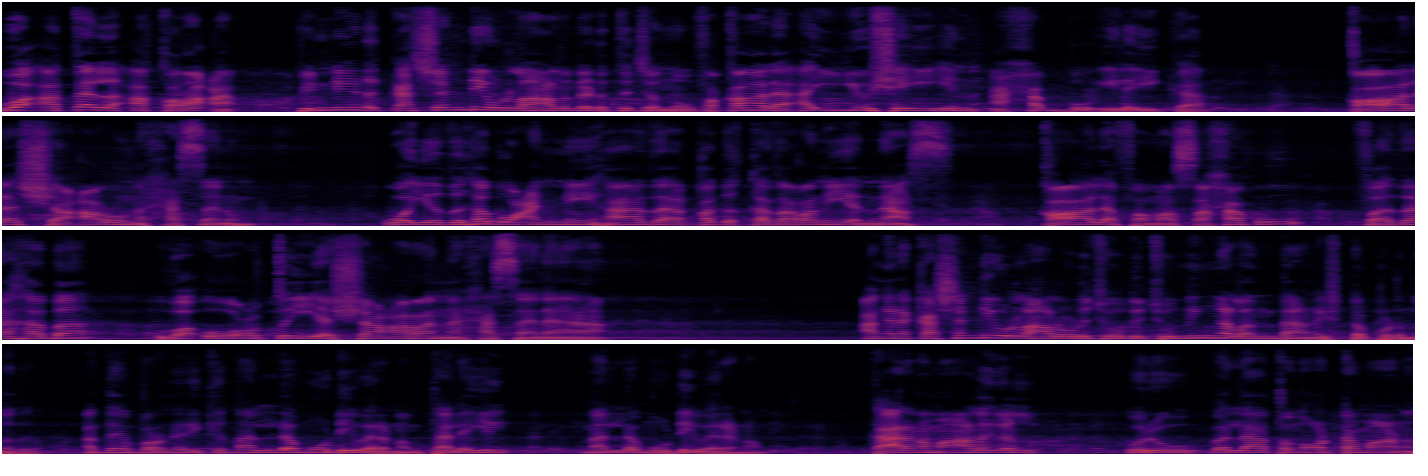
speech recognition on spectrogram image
വ അതൽ അഖറ. പിന്നീട് കഷണ്ടിയുള്ള ആളുടെ അടുത്ത് ചെന്നു. ഫകാല അയ്യു ഷെയ്ഇൻ അഹബ്ബു ഇലൈക? കാല ഷഅറുൻ ഹസനുൻ. വയദ്ഹബു അന്നി ഹാദ ഖദ് ഖദറനി അന്നാസ് قال فمسحه فذهب وأعطي شعرا حسنا അങ്ങനെ കഷണ്ടിയുള്ള ആളോട് ചോദിച്ചു നിങ്ങൾ എന്താണ് ഇഷ്ടപ്പെടുന്നത് അദ്ദേഹം പറഞ്ഞു എനിക്ക് നല്ല മുടി വരണം തലയിൽ നല്ല മുടി വരണം കാരണം ആളുകൾ ഒരു വല്ലാത്ത നോട്ടമാണ്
